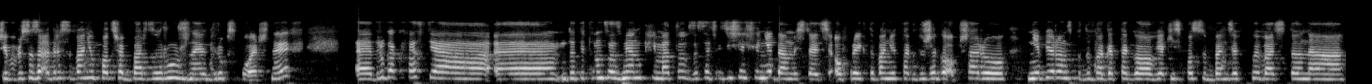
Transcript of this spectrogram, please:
czyli po prostu zaadresowaniu potrzeb bardzo różnych grup społecznych. E, druga kwestia e, dotycząca zmian klimatu. W zasadzie dzisiaj się nie da myśleć o projektowaniu tak dużego obszaru, nie biorąc pod uwagę tego, w jaki sposób będzie wpływać to na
